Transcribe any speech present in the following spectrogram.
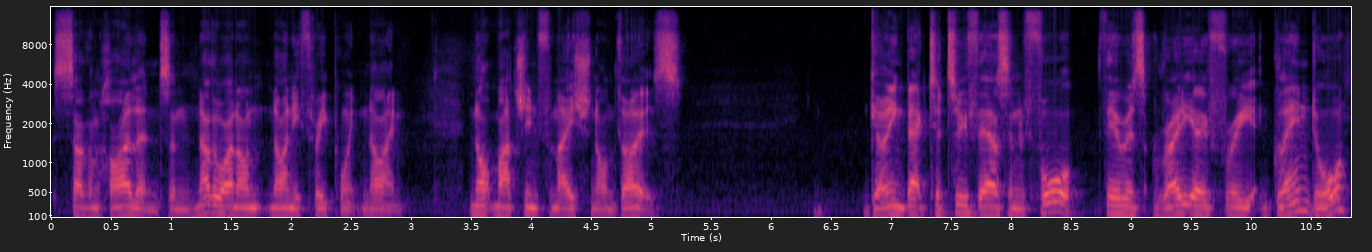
Southern Highlands, and another one on 93.9. Not much information on those. Going back to 2004, there was Radio Free Glandore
